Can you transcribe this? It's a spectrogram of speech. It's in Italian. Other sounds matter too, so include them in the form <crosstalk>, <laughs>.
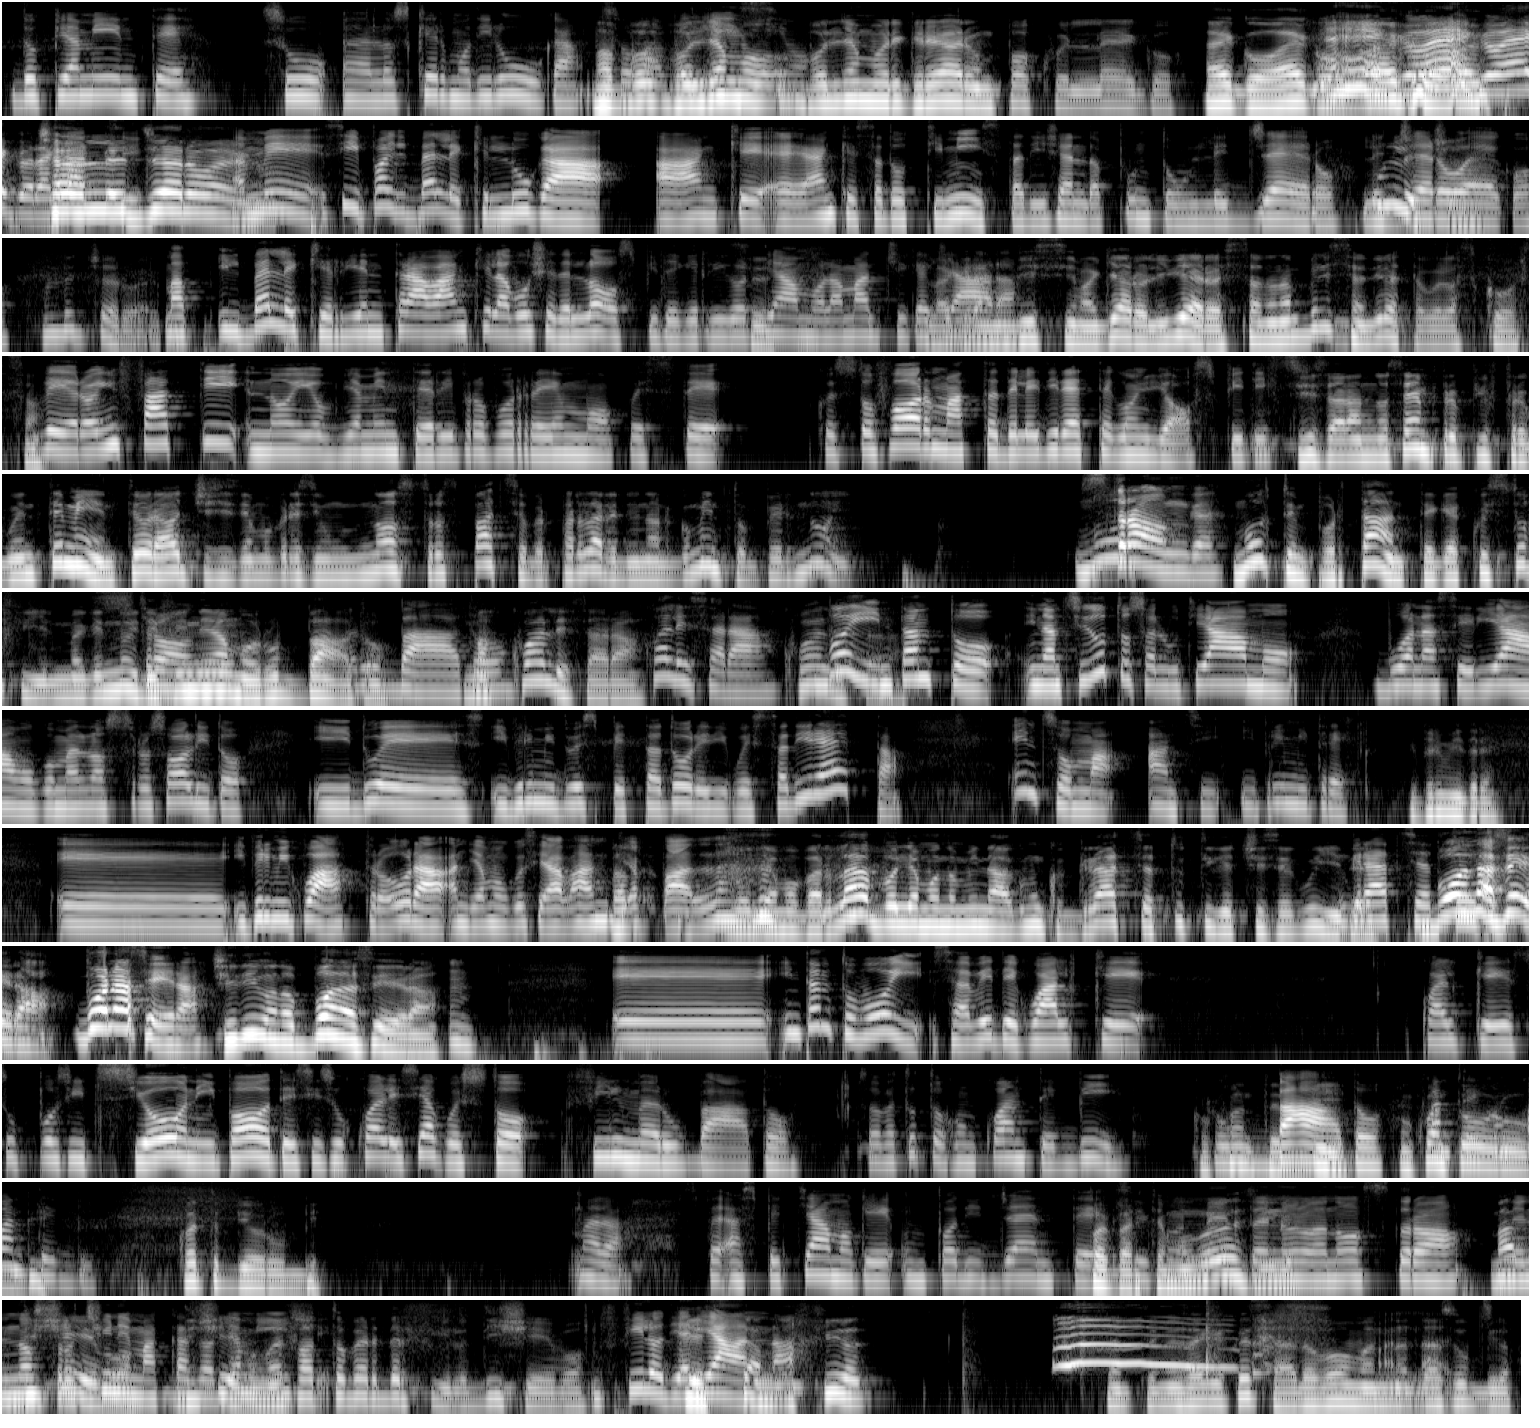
doppiamente sullo schermo di Luca. Ma Insomma, vo- vogliamo, vogliamo ricreare un po' quell'ego. Ego, ego, Ecco, ego. ecco, ecco, C'è un ragazzi. leggero ego. A me, sì, poi il bello è che Luca anche, è anche stato ottimista dicendo appunto un leggero, Un leggero leggero. eco. Un leggero ego. Ma il bello è che rientrava anche la voce dell'ospite, che ricordiamo, la magica La Chiara. grandissima Chiara Oliviero è stata una bellissima diretta quella scorsa. Vero, infatti noi ovviamente riproporremmo queste- questo format delle dirette con gli ospiti. Ci saranno sempre più frequentemente. Ora oggi ci siamo presi un nostro spazio per parlare di un argomento per noi mol- Strong. molto importante, che è questo film che noi Strong. definiamo rubato. Rubato. Ma quale sarà? Quale sarà? Quale Voi sarà? intanto, innanzitutto salutiamo, buonaseriamo come al nostro solito i, due, i primi due spettatori di questa diretta. E insomma, anzi, i primi tre. I primi tre. E I primi quattro. Ora andiamo così avanti a Vabbè, palla. Vogliamo parlare? Vogliamo nominare? Comunque, grazie a tutti che ci seguite. Grazie a Buonasera! Buonasera. Ci dicono buonasera. E intanto voi, se avete qualche, qualche supposizione, ipotesi su quale sia questo film rubato, soprattutto con quante B, Con quante rubato, B? Con quanto Quante- con quante B. Quanto B rubi? Allora, aspe- aspettiamo che un po' di gente Poi partiamo con nella nostra- Ma nel nostro dicevo, cinema a casa dicevo, di mi hai amici. fatto perdere il filo. Dicevo. Il filo di stiamo- Arianna. il filo... Senti, mi sa che questa la dovevo mandare da subito.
